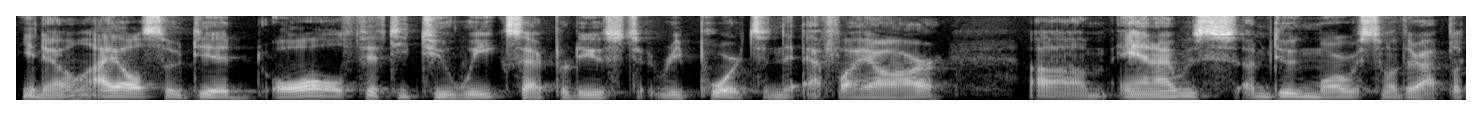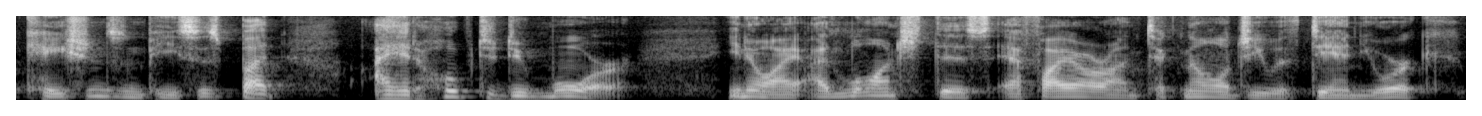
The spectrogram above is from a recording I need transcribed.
You know, I also did all 52 weeks. I produced reports in the FIR, um, and I was I'm doing more with some other applications and pieces. But I had hoped to do more you know, I, I, launched this FIR on technology with Dan York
